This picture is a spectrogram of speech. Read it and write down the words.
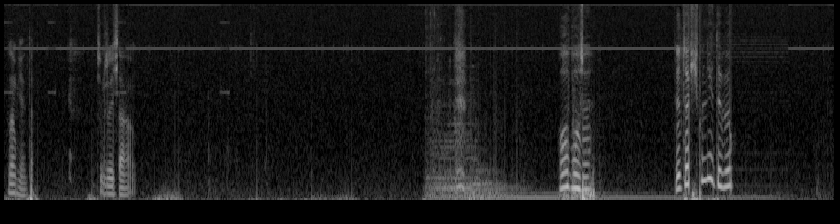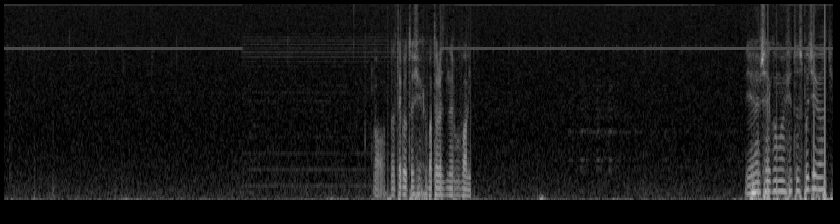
O, zamknięte. Czymże tam... O Boże! Ten to jakiś wolnięty był. O, dlatego to się chyba teraz zdenerwowali. Nie wiem czego mam się tu spodziewać.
